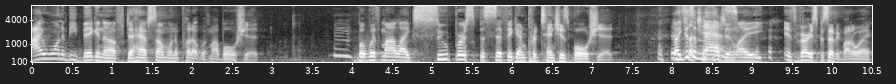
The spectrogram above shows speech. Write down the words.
I want to be big enough to have someone to put up with my bullshit, but with my like super specific and pretentious bullshit. Like just imagine, as? like it's very specific, by the way.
